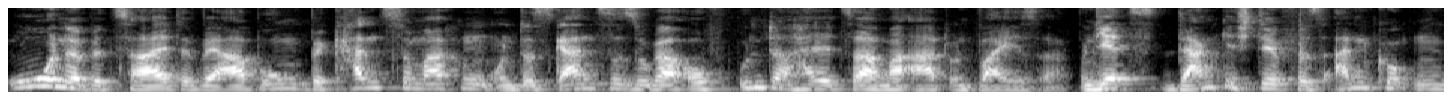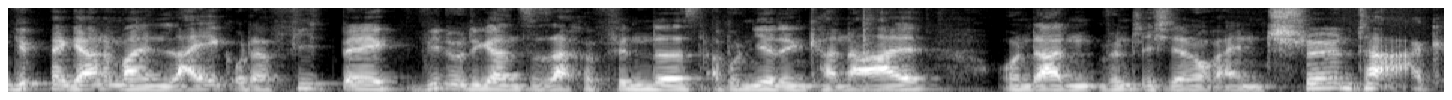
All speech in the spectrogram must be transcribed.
ohne bezahlte Werbung bekannt zu machen und das Ganze sogar auf unterhaltsame Art und Weise. Und jetzt danke ich dir fürs Angucken. Gib mir gerne mal ein Like oder Feedback, wie du die ganze Sache findest. Abonniere den Kanal und dann wünsche ich dir noch einen schönen Tag.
